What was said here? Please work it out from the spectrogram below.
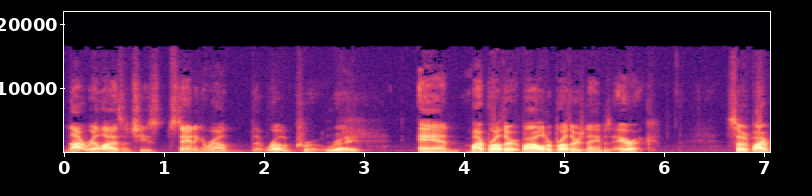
not realizing she's standing around the road crew Right. and my brother, my older brother's name is Eric. So my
